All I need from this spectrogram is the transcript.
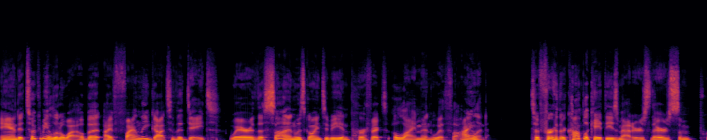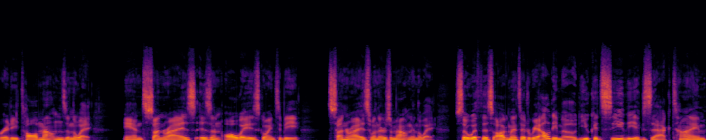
And it took me a little while, but I finally got to the date where the sun was going to be in perfect alignment with the island. To further complicate these matters, there's some pretty tall mountains in the way. And sunrise isn't always going to be sunrise when there's a mountain in the way. So, with this augmented reality mode, you could see the exact time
